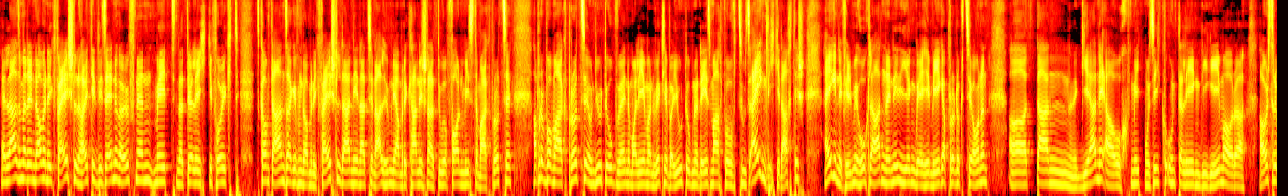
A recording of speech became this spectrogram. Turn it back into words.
dann lassen wir den Dominik Feischl heute die Sendung eröffnen mit natürlich gefolgt, jetzt kommt die Ansage von Dominik Feischl, dann die Nationalhymne amerikanischer Natur von Mr. Mark Protze. Apropos Mark Protze und YouTube, wenn du mal jemand jemand wirklich bei YouTube nur das macht, wozu es eigentlich gedacht ist, eigene Filme hochladen, nicht irgendwelche Megaproduktionen, äh, dann gerne auch mit Musik unterlegen, die GEMA oder Austria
